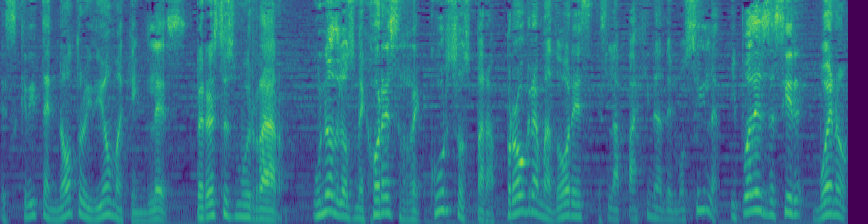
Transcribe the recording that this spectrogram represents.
escrita en otro idioma que inglés, pero esto es muy raro. Uno de los mejores recursos para programadores es la página de Mozilla. Y puedes decir, bueno,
